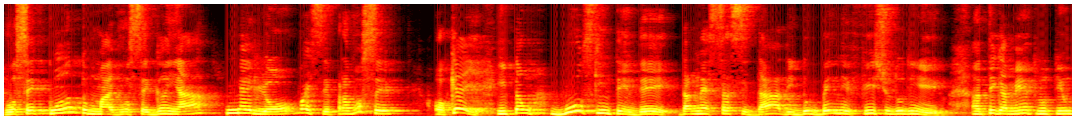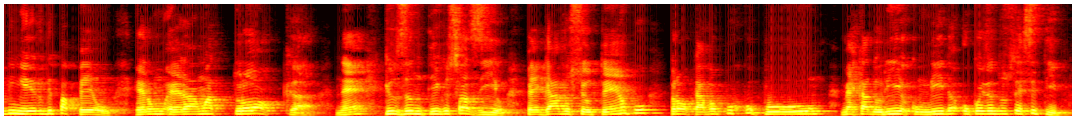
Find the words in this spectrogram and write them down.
Você quanto mais você ganhar, melhor vai ser para você. Ok? Então, busque entender da necessidade do benefício do dinheiro. Antigamente não tinha um dinheiro de papel, era, um, era uma troca né, que os antigos faziam. Pegava o seu tempo, trocava por, por mercadoria, comida ou coisa desse tipo.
